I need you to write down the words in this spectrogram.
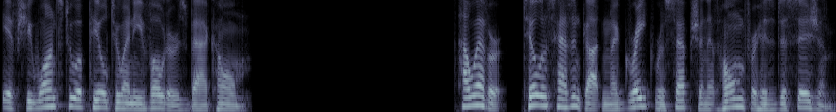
if she wants to appeal to any voters back home. However, Tillis hasn't gotten a great reception at home for his decision,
